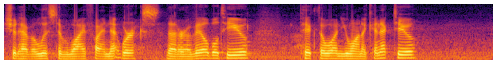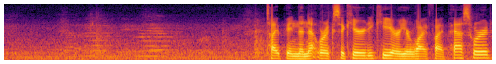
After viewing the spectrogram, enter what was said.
You should have a list of Wi-Fi networks that are available to you. Pick the one you want to connect to. Type in the network security key or your Wi-Fi password.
